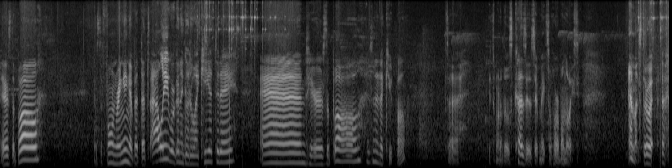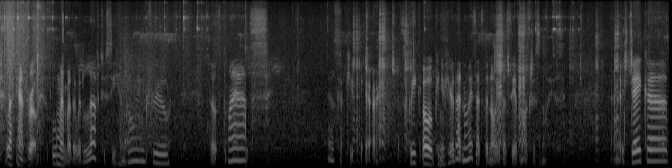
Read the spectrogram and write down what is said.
There's the ball. Phone ringing. I bet that's Allie. We're to go to Ikea today. And here's the ball. Isn't it a cute ball? It's, a, it's one of those cuzzes. It makes a horrible noise. And let's throw it. Left hand throw. Ooh, my mother would love to see him going through those plants. Look how cute they are. Squeak. Oh, can you hear that noise? That's the noise. That's the obnoxious noise. And there's Jacob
